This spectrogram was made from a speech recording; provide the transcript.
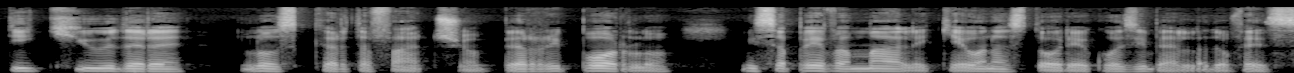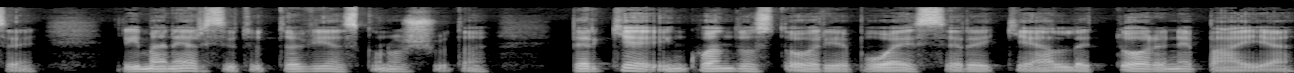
di chiudere lo scartafaccio per riporlo, mi sapeva male che una storia così bella dovesse rimanersi tuttavia sconosciuta, perché in quanto storia può essere che al lettore ne paia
